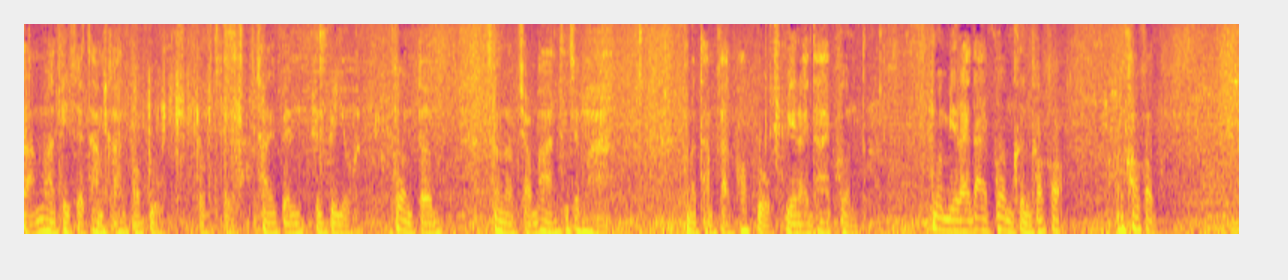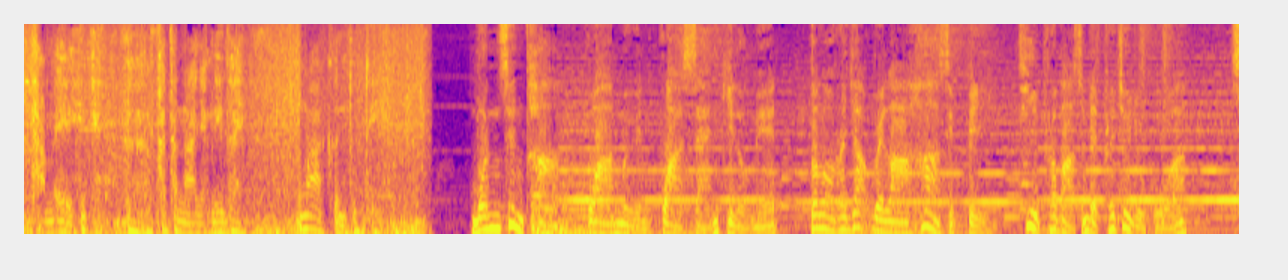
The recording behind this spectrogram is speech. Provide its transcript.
สามารถที่จะทำการเพาะปลูกใช้เป็นเป็นประโยชน์ เพิ่มเติมสำหรับชาวบ้านที่จะมา มาทำการเพาะปลูกมีรายได้เพิ่มเมื่อมีรายได้เพิ่มขึ้นเขาก็เขาก็ทำเองเอ่อพัฒนาอย่างนี้ได้มากขึ้นทุกที บนเส้นทางกว่าหมื่นกว่าแสนกิโลเมตร ตลอดระยะเวลา 50 ปี ที่พระบาทสมเด็จพระเจ้าอยู่หัว เส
